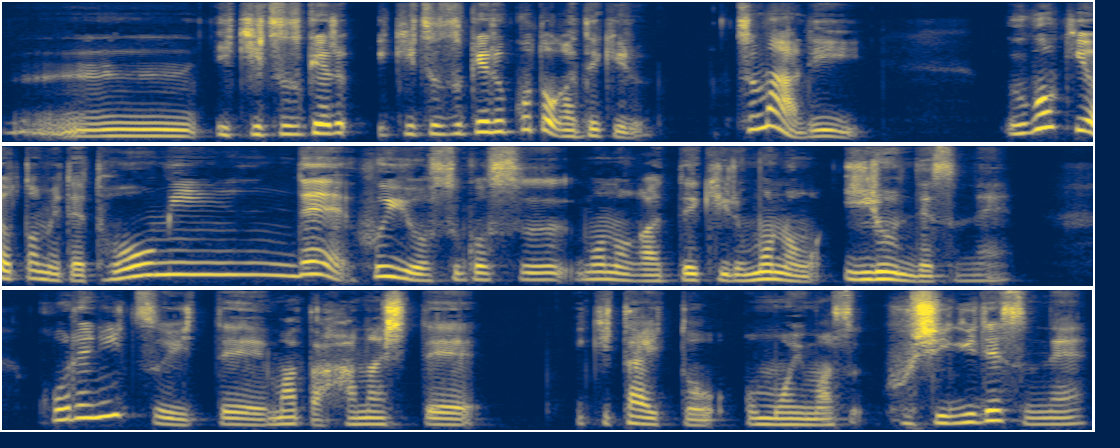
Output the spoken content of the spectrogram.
うーん、生き続ける、生き続けることができる。つまり、動きを止めて冬眠で冬を過ごすものができるものもいるんですね。これについてまた話していきたいと思います。不思議ですね。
